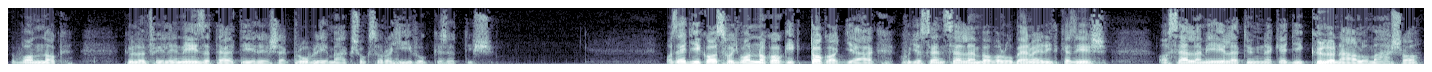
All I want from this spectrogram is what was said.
vannak különféle nézeteltérések, problémák, sokszor a hívók között is. Az egyik az, hogy vannak, akik tagadják, hogy a Szent Szellembe való bemerítkezés a szellemi életünknek egyik külön állomása,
